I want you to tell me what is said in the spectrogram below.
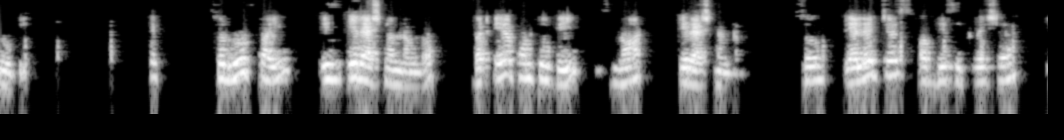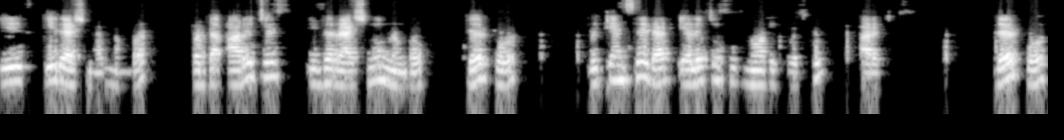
2B. Okay. So root 5 is irrational number, but A upon 2B is not irrational number. So LHS of this equation is irrational number, but the RHS is a rational number. Therefore, we can say that LHS is not equal to RHS. Therefore,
